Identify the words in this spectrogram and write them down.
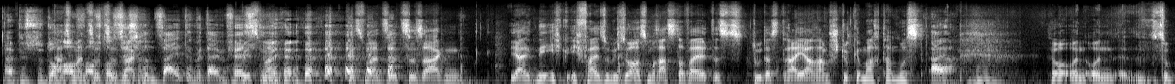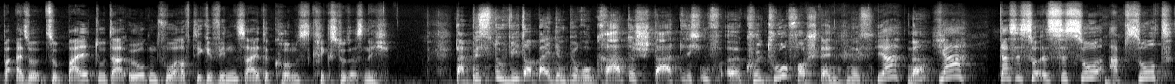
Da bist du doch auf, auf der sicheren Seite mit deinem Festival. Bis man, bis man sozusagen ja, nee, ich, ich falle sowieso aus dem Raster, weil das, du das drei Jahre am Stück gemacht haben musst. Ah ja. Mhm. So, und, und so, also sobald du da irgendwo auf die Gewinnseite kommst, kriegst du das nicht. Da bist du wieder bei dem bürokratisch-staatlichen äh, Kulturverständnis. Ja, ne? ja, das ist so, es ist so absurd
